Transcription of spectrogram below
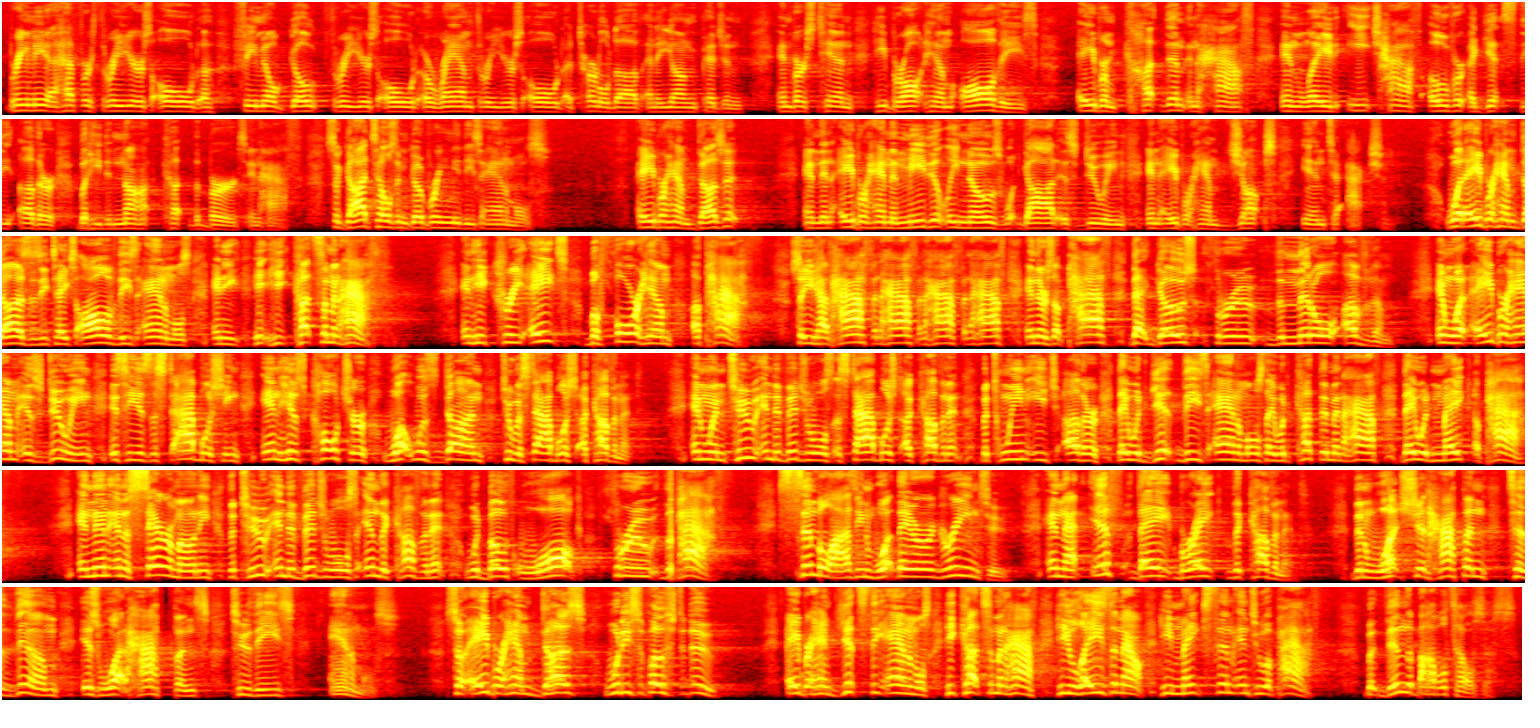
Bring me a heifer three years old, a female goat three years old, a ram three years old, a turtle dove, and a young pigeon. In verse 10, he brought him all these. Abram cut them in half and laid each half over against the other, but he did not cut the birds in half. So God tells him, Go bring me these animals. Abraham does it, and then Abraham immediately knows what God is doing, and Abraham jumps into action. What Abraham does is he takes all of these animals and he, he, he cuts them in half, and he creates before him a path. So you have half and half and half and half, and there's a path that goes through the middle of them. And what Abraham is doing is he is establishing in his culture what was done to establish a covenant. And when two individuals established a covenant between each other, they would get these animals, they would cut them in half, they would make a path. And then in a ceremony, the two individuals in the covenant would both walk through the path, symbolizing what they are agreeing to. And that if they break the covenant, then what should happen to them is what happens to these animals. So Abraham does what he's supposed to do. Abraham gets the animals, he cuts them in half, he lays them out, he makes them into a path. But then the Bible tells us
